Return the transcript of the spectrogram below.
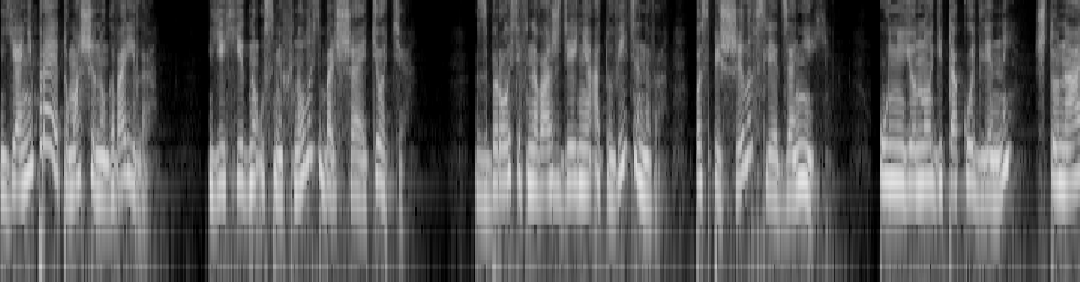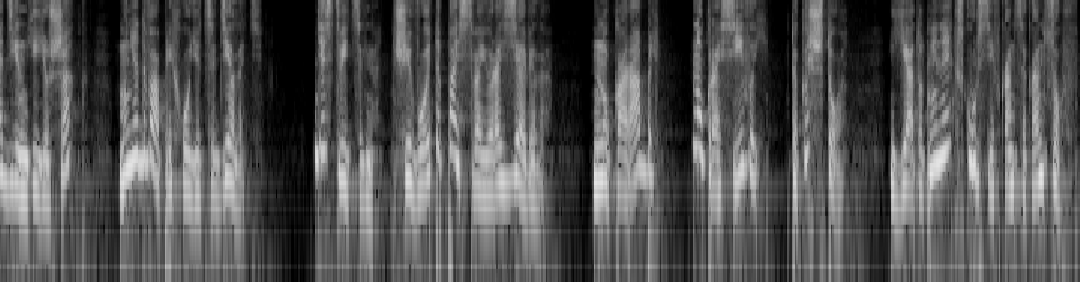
Я не про эту машину говорила. Ехидно усмехнулась большая тетя. Сбросив наваждение от увиденного, поспешила вслед за ней. У нее ноги такой длины, что на один ее шаг мне два приходится делать. Действительно, чего это пасть свою раззявила? Ну, корабль, ну, красивый. Так и что? Я тут не на экскурсии, в конце концов.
